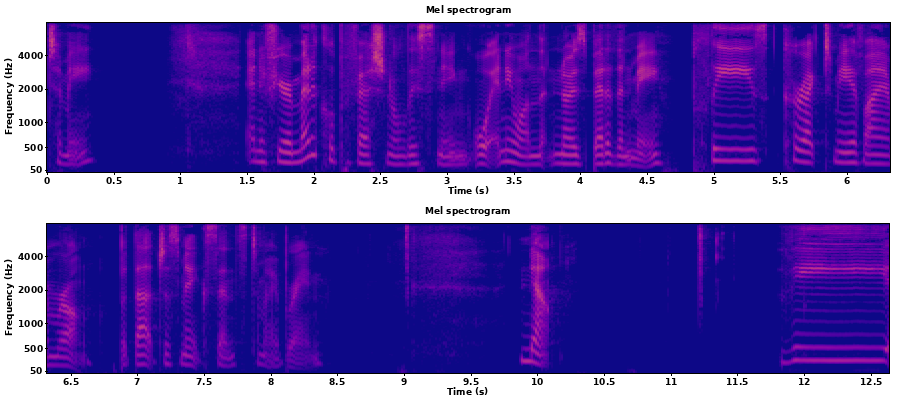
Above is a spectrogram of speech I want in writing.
to me. And if you're a medical professional listening or anyone that knows better than me, please correct me if I am wrong, but that just makes sense to my brain. Now, the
